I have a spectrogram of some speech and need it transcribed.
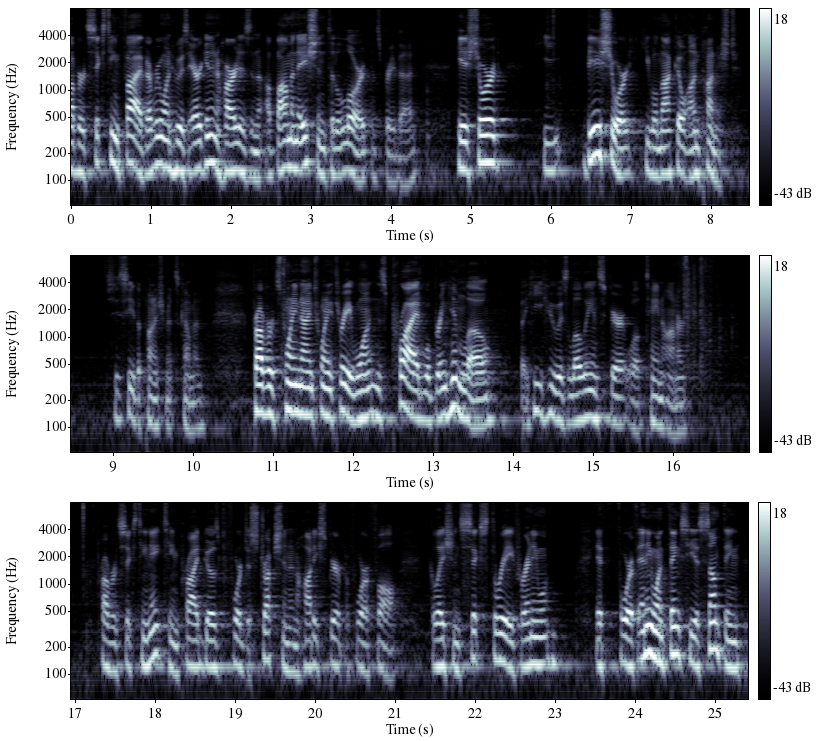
Proverbs 16:5, Everyone who is arrogant in heart is an abomination to the Lord. That's pretty bad. He assured, he, be assured he will not go unpunished. So you see the punishment's coming. Proverbs 29, 23. One's pride will bring him low, but he who is lowly in spirit will obtain honor. Proverbs 16, 18, pride goes before destruction and a haughty spirit before a fall. Galatians 6, 3, for anyone, if, for if anyone thinks he is something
